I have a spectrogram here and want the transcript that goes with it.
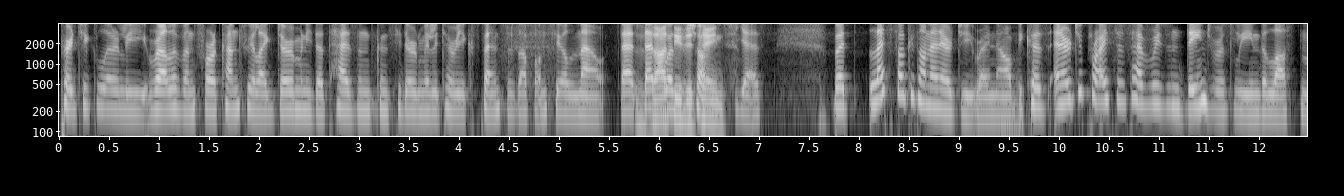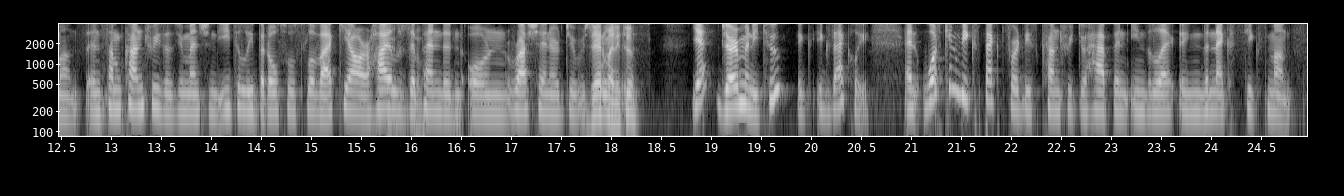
particularly relevant for a country like Germany that hasn't considered military expenses up until now. That that, That was is a shock. change. Yes. But let's focus on energy right now mm-hmm. because energy prices have risen dangerously in the last months. And some countries, as you mentioned, Italy, but also Slovakia, are highly Yes, dependent on Russian energy resources. Germany too. Yeah, Germany too. Ex- exactly. And what can we expect for this country to happen in the in the next six months?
